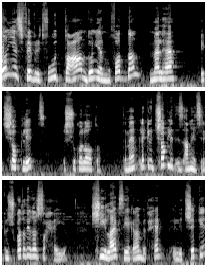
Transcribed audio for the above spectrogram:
دنيا's favorite food طعام دنيا المفضل مالها؟ الشوكليت الشوكولاتة. تمام؟ لكن ال chocolate is unhealthy لكن الشوكولاتة دي غير صحية. she likes هي كمان بتحب ال chicken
